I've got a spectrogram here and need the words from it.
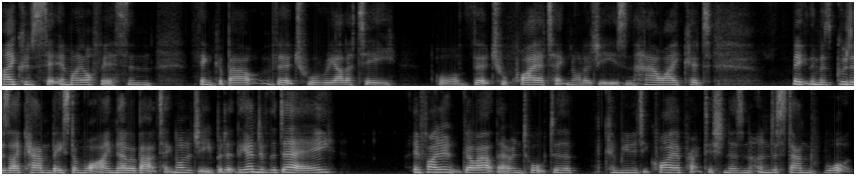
I could sit in my office and think about virtual reality or virtual choir technologies and how I could make them as good as I can based on what I know about technology. But at the end of the day, if I don't go out there and talk to community choir practitioners and understand what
